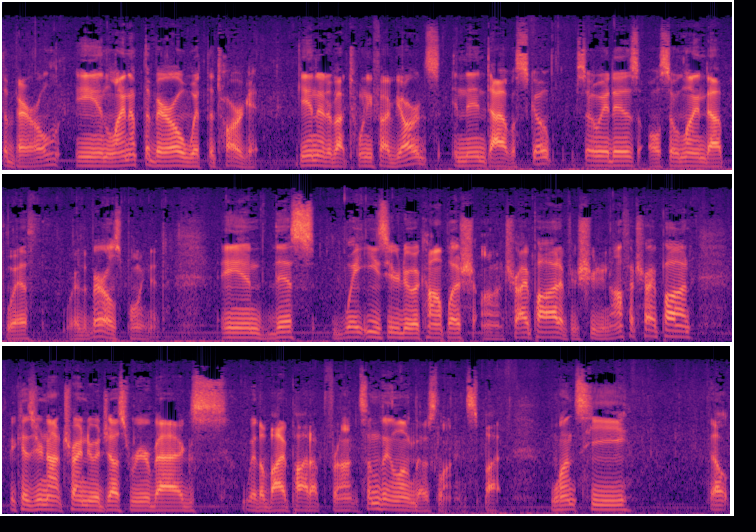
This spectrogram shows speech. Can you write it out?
the barrel and line up the barrel with the target. Again at about 25 yards and then dial the scope so it is also lined up with where the barrel's pointed and this way easier to accomplish on a tripod if you're shooting off a tripod because you're not trying to adjust rear bags with a bipod up front, something along those lines. But once he felt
